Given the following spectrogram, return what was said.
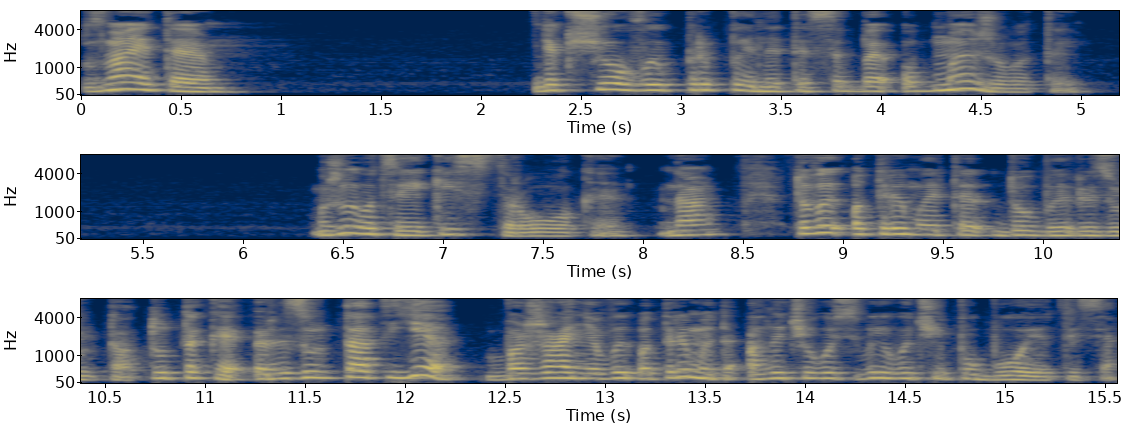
знаєте, якщо ви припините себе обмежувати, можливо, це якісь строки, да? то ви отримаєте добрий результат. Тут таке, результат є, бажання ви отримаєте, але чогось ви його чи побоїтеся,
